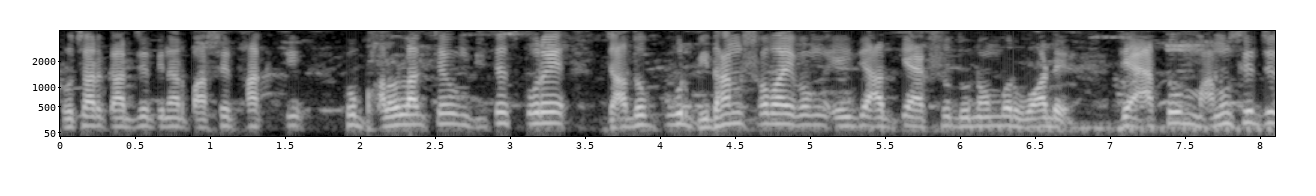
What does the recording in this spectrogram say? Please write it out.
প্রচার কার্যে তিনার পাশে থাকছি। খুব ভালো লাগছে এবং বিশেষ করে যাদবপুর বিধানসভা এবং এই যে আজকে একশো দু নম্বর ওয়ার্ডে যে এত মানুষের যে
